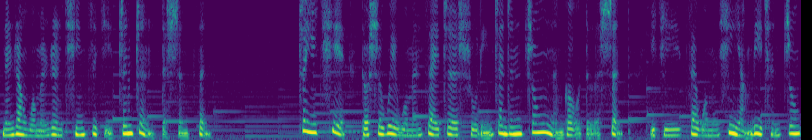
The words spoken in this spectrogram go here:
能让我们认清自己真正的身份。这一切都是为我们在这属灵战争中能够得胜。以及在我们信仰历程中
